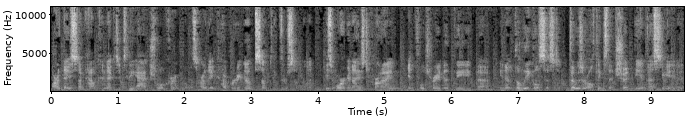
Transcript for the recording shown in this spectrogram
Are they somehow connected to the actual criminals? Are they covering up something for someone? Is organized crime infiltrated the uh, you know the legal system? Those are all things that should be investigated,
